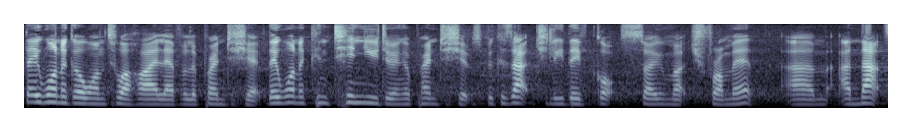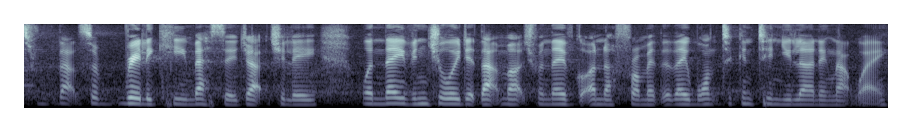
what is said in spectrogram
they want to go on to a high level apprenticeship. They want to continue doing apprenticeships because actually they've got so much from it. Um, and that's, that's a really key message, actually, when they've enjoyed it that much, when they've got enough from it that they want to continue learning that way.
